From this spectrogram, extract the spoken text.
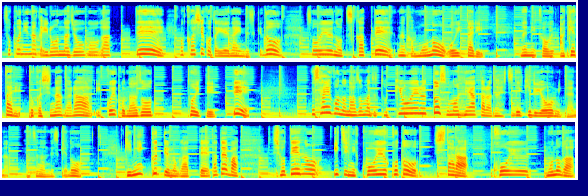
そこになんかいろんな情報があって、まあ、詳しいことは言えないんですけど、そういうのを使ってなんか物を置いたり、何かを開けたりとかしながら、一個一個謎を解いていって、で最後の謎まで解き終えるとその部屋から脱出できるよみたいなやつなんですけどギミックっていうのがあって例えば所定の位置にこういうことをしたらこういうものが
